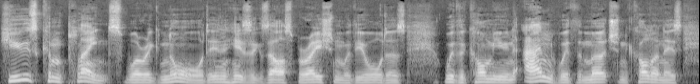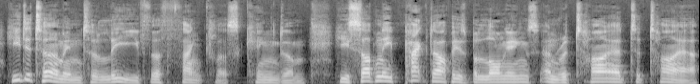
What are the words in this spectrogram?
Hugh's complaints were ignored in his exasperation with the orders, with the commune, and with the merchant colonies. He determined to leave the thankless kingdom. He suddenly packed up his belongings and retired to Tyre,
